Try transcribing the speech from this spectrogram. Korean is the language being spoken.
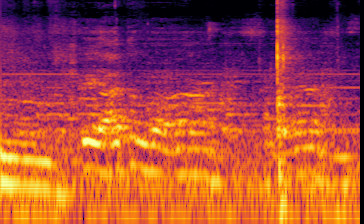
음. 그 하여튼 뭐. 어, 예.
